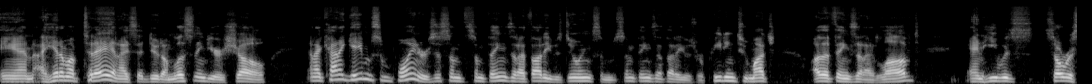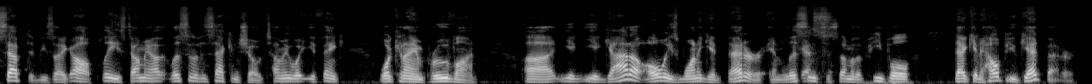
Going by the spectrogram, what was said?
and I hit him up today and I said, dude, I'm listening to your show. And I kind of gave him some pointers, just some some things that I thought he was doing, some some things I thought he was repeating too much, other things that I loved. And he was so receptive. He's like, "Oh, please tell me how. Listen to the second show. Tell me what you think. What can I improve on?" Uh, you you gotta always want to get better and listen yes. to some of the people that can help you get better.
